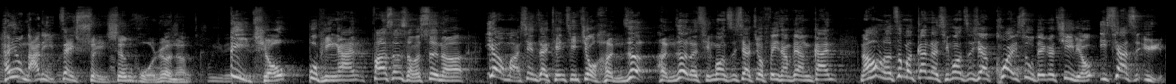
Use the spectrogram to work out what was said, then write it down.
还有哪里在水深火热呢？地球。不平安，发生什么事呢？要么现在天气就很热，很热的情况之下就非常非常干，然后呢，这么干的情况之下，快速的一个气流，一下子雨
